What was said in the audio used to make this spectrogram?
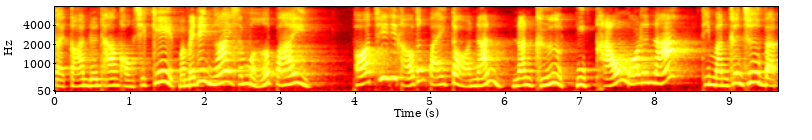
แต่การเดินทางของชิกกี้มันไม่ได้ง่ายเสมอไป เพราะที่ที่เขาต้องไปต่อนั้น นั่นคือหุบเขามรณะ ที่มันขึ้นชื่อแบบ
